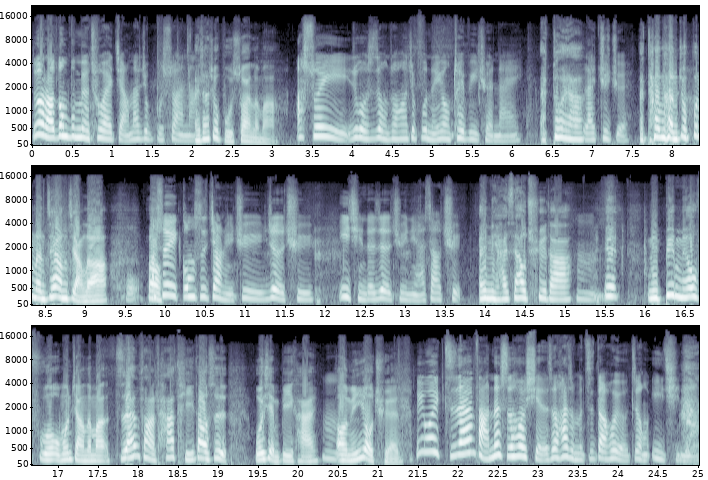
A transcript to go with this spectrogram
如果劳动部没有出来讲，那就不算了，哎、欸，那就不算了嘛。啊，所以如果是这种状况，就不能用退避权来，哎，对啊，来拒绝，哎，当然就不能这样讲了啊。哦，啊，所以公司叫你去热区，疫情的热区，你还是要去，哎，你还是要去的啊，嗯，因为你并没有符合我们讲的嘛，治安法他提到是危险避开，嗯、哦，你有权，因为治安法那时候写的时候，他怎么知道会有这种疫情呢？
